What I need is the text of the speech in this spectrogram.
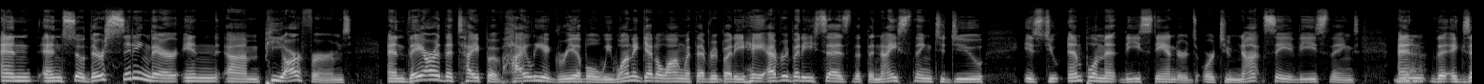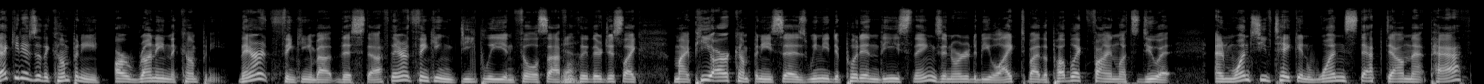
And and so they're sitting there in um, PR firms and they are the type of highly agreeable we want to get along with everybody. Hey everybody says that the nice thing to do is to implement these standards or to not say these things. And yeah. the executives of the company are running the company. They aren't thinking about this stuff. They aren't thinking deeply and philosophically. Yeah. they're just like my pr company says we need to put in these things in order to be liked by the public. Fine let's do it and once you've taken one step down that path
